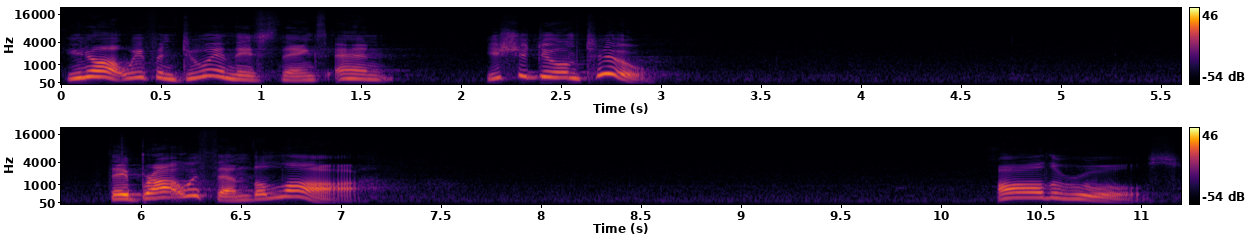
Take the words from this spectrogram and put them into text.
you know what? We've been doing these things, and you should do them too. They brought with them the law all the rules.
